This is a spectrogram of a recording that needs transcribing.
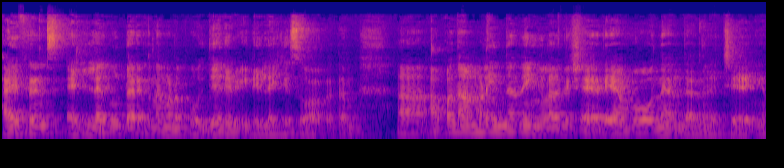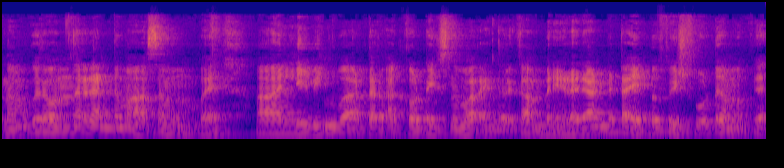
ഹായ് ഫ്രണ്ട്സ് എല്ലാ കൂട്ടുകാർക്കും നമ്മുടെ പുതിയൊരു വീഡിയോയിലേക്ക് സ്വാഗതം. അപ്പോൾ നമ്മൾ ഇന്ന് നിങ്ങളൊക്കെ ഷെയർ ചെയ്യാൻ പോകുന്നത് എന്താണെന്ന് വെച്ച് കഴിഞ്ഞാൽ നമുക്കൊരു ഒന്നര രണ്ട് മാസം മുമ്പേ ലിവിങ് വാട്ടർ അക്കോട്ടിക്സ് എന്ന് പറയുന്ന ഒരു കമ്പനിയുടെ രണ്ട് ടൈപ്പ് ഫിഷ് ഫുഡ് നമുക്ക്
